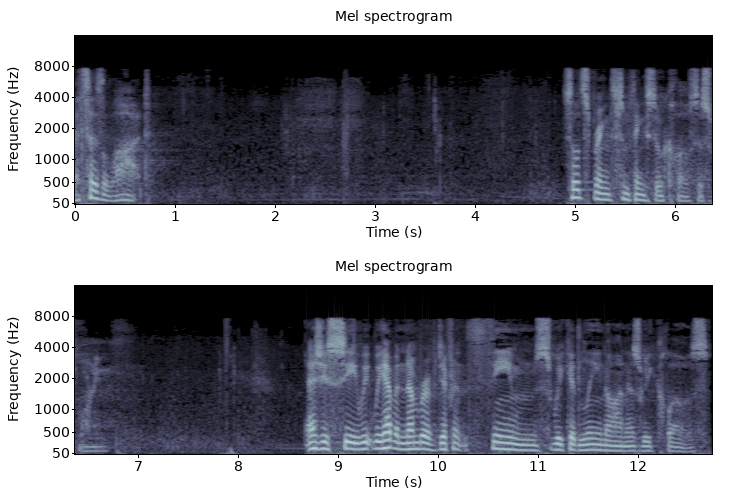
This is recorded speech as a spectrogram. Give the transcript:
That says a lot. So let's bring some things to a close this morning. As you see, we, we have a number of different themes we could lean on as we close.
